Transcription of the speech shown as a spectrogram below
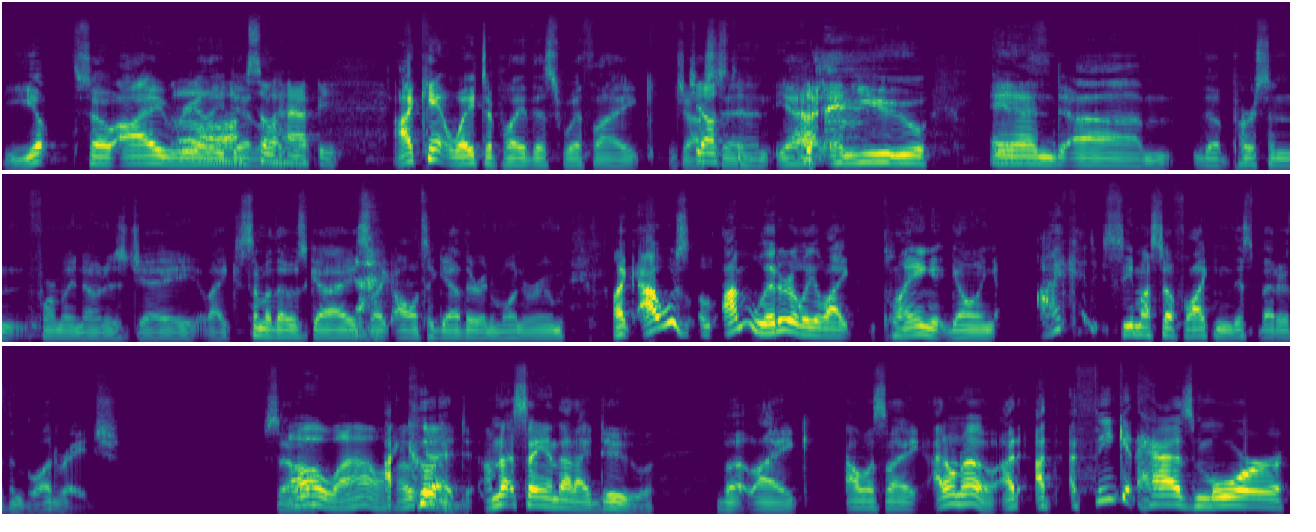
Yep so I really Oh, did i'm so like it. happy. I can't wait to play this with like Justin, Justin. yeah, and you Yes. and um the person formerly known as Jay, like some of those guys like all together in one room. Like I was I'm literally like playing it going, I could see myself liking this better than Blood Rage. So oh wow I okay. could. I'm not saying that I do, but like I was like, I don't know. I I, I think it has more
